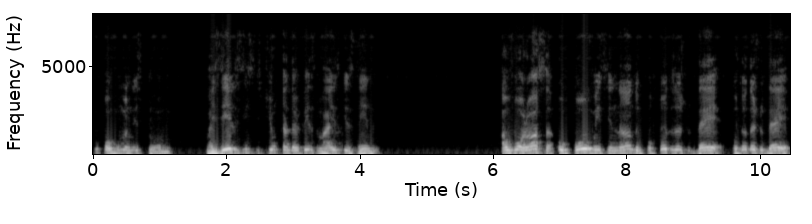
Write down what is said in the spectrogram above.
culpa alguma neste homem. Mas eles insistiam cada vez mais, dizendo: alvoroça o povo ensinando por toda a Judéia, por toda a Judéia,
